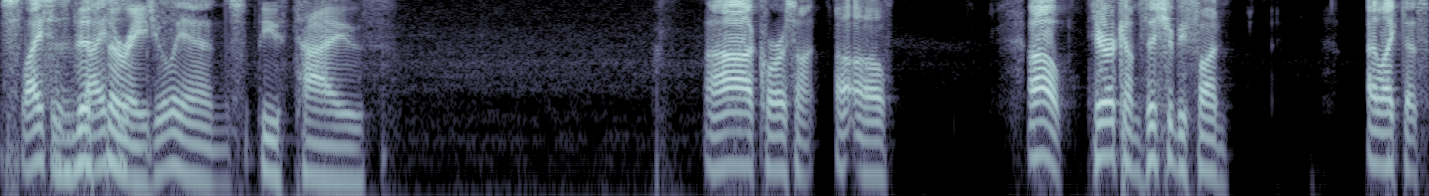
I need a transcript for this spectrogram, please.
Slices and dices juliennes. these ties. Ah, Coruscant. Uh oh. Oh, here it comes. This should be fun. I like this.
